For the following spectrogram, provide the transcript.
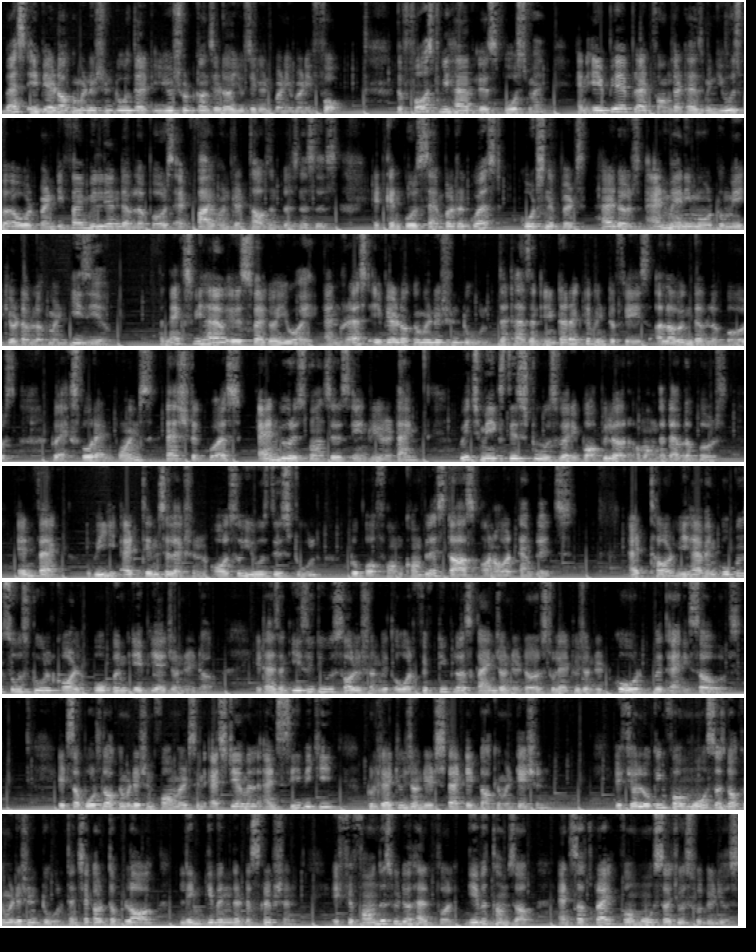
Best API documentation tool that you should consider using in 2024. The first we have is Postman, an API platform that has been used by over 25 million developers and 500,000 businesses. It can pull sample requests, code snippets, headers, and many more to make your development easier. The next we have is Swagger UI, an REST API documentation tool that has an interactive interface allowing developers to explore endpoints, test requests, and view responses in real time, which makes these tools very popular among the developers. In fact, we at Theme Selection also use this tool to perform complex tasks on our templates. At third, we have an open source tool called Open API Generator. It has an easy to use solution with over 50 plus client generators to let you generate code with any servers. It supports documentation formats in HTML and CWiki to let you generate static documentation. If you're looking for more such documentation tool, then check out the blog link given in the description. If you found this video helpful, give a thumbs up and subscribe for more such useful videos.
